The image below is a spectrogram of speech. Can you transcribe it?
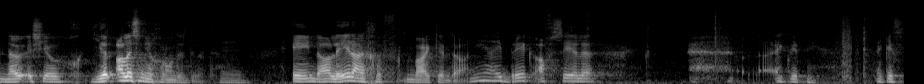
nou is jou heel alles in jou grond is dood. Hmm. En daar lê daai baie keer daar. Nee, hy breek af sê hulle ek weet nie. Ek is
